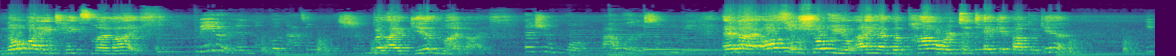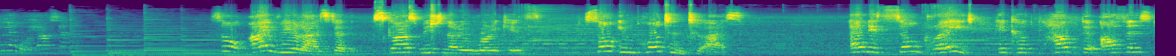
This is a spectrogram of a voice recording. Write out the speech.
Nobody takes my life. But I give my life. And I also show you I have the power to take it up again. So I realized that Scott's missionary work is so important to us. And it's so great he could help the orphans.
